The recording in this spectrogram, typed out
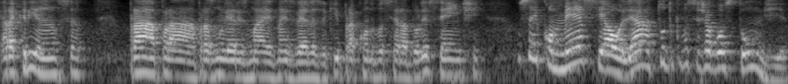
era criança, para pra, as mulheres mais, mais velhas aqui, para quando você era adolescente. Não sei, comece a olhar tudo que você já gostou um dia.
